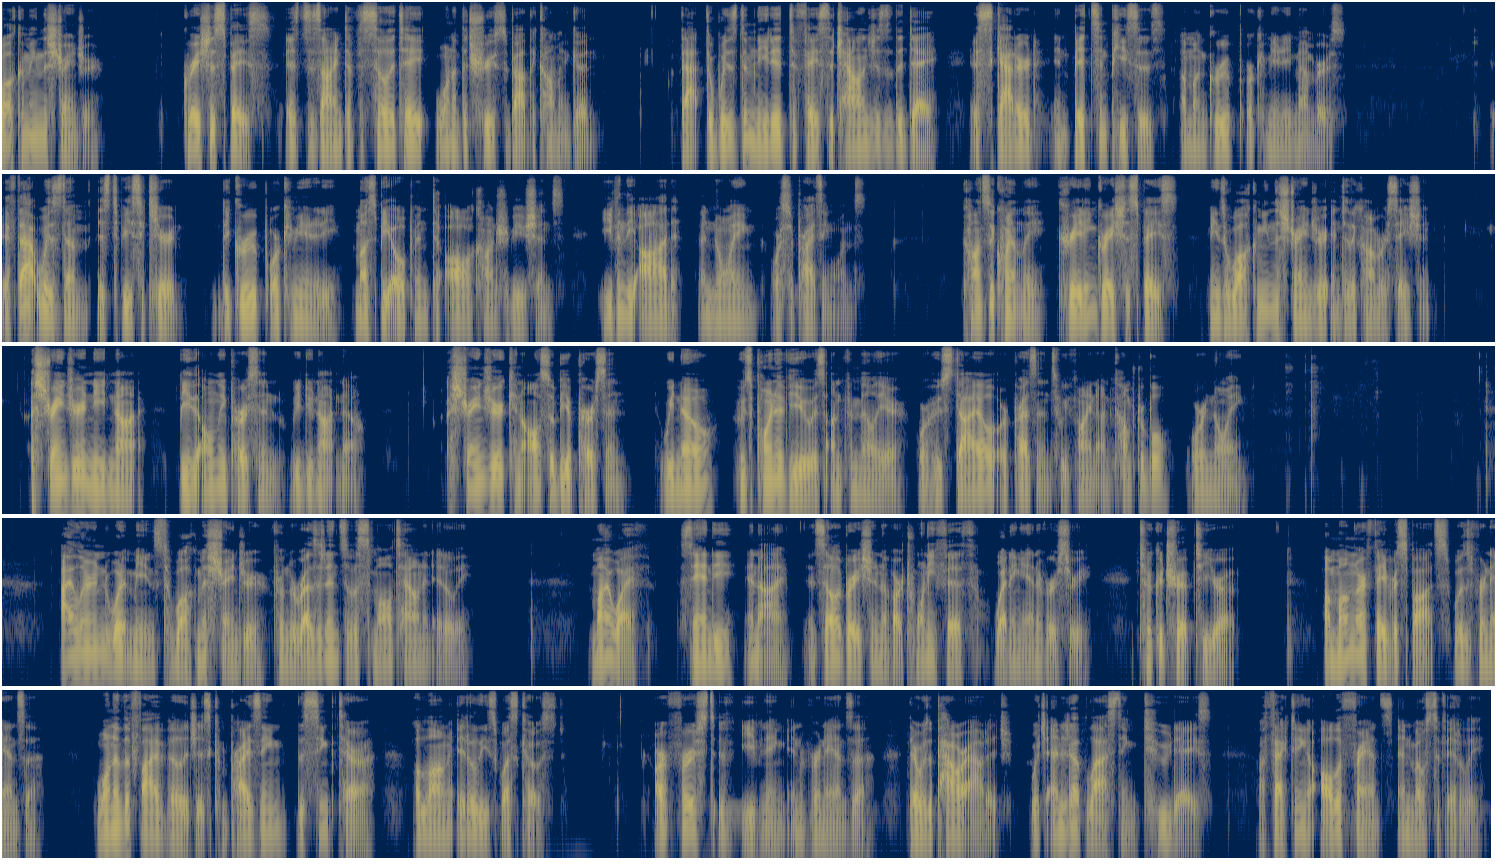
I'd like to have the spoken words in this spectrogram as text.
Welcoming the stranger. Gracious space is designed to facilitate one of the truths about the common good that the wisdom needed to face the challenges of the day is scattered in bits and pieces among group or community members. If that wisdom is to be secured, the group or community must be open to all contributions, even the odd, annoying, or surprising ones. Consequently, creating gracious space means welcoming the stranger into the conversation. A stranger need not be the only person we do not know. A stranger can also be a person we know whose point of view is unfamiliar or whose style or presence we find uncomfortable or annoying. I learned what it means to welcome a stranger from the residents of a small town in Italy. My wife, Sandy, and I, in celebration of our 25th wedding anniversary, took a trip to Europe. Among our favorite spots was Vernazza, one of the five villages comprising the Cinque Terre along Italy's west coast. Our first evening in Vernazza, there was a power outage, which ended up lasting two days, affecting all of France and most of Italy.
